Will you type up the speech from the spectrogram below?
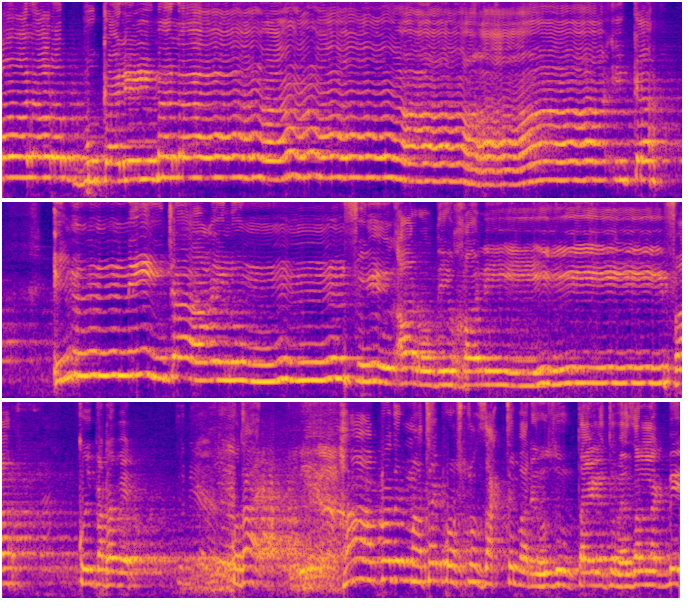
قَالَ رَبُّكَ لِلْمَلَائِكَةِ إِنِّي جَاعِلٌ فِي الْأَرْضِ خَلِيفَةً কই পাঠাবেন কোথায় হ্যাঁ আপনাদের মাথায় প্রশ্ন জাগতে পারে হুজুর তাইলে তো ভেজাল লাগবে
